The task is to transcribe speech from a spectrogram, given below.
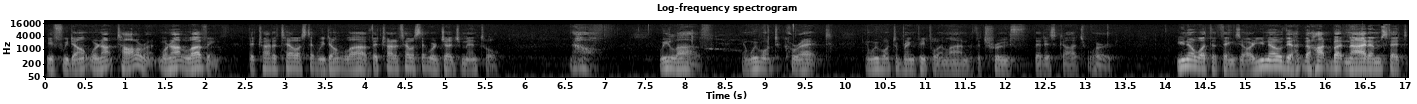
If we don't, we're not tolerant. We're not loving. They try to tell us that we don't love. They try to tell us that we're judgmental. No, we love and we want to correct and we want to bring people in line with the truth that is God's Word. You know what the things are. You know the, the hot button items that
